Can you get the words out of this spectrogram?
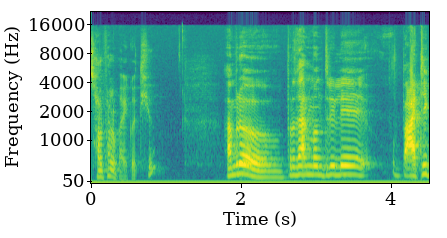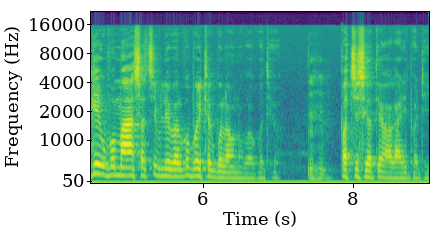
छलफल भएको थियो? हाम्रो प्रधानमन्त्रीले पार्टीकै उपमहासचिव लेभलको बैठक बोलाउनु भएको थियो। पच्चिस गते अगाडिपट्टि।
